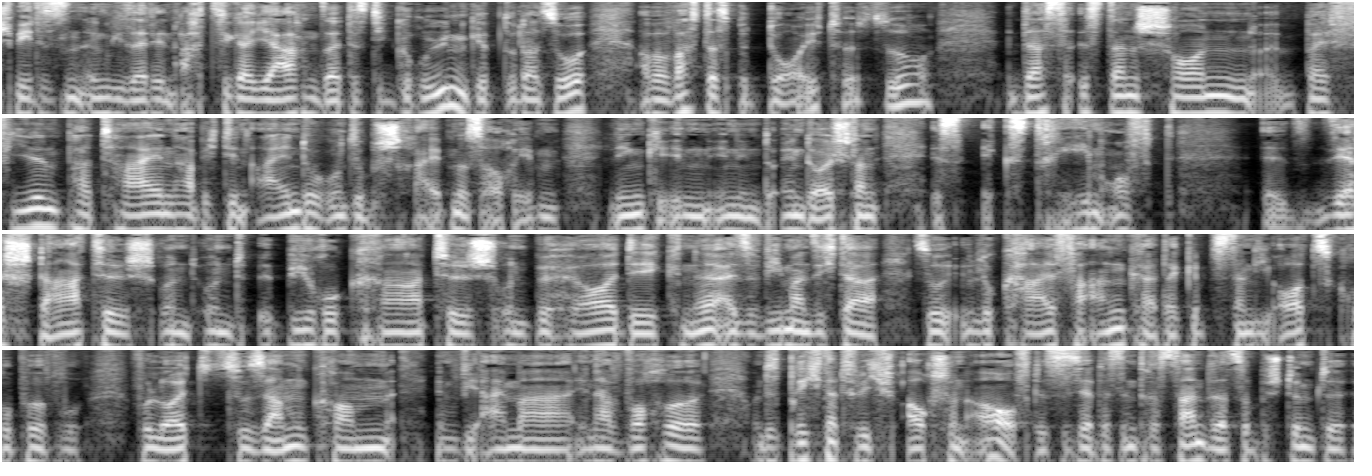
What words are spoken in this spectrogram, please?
spätestens irgendwie seit den 80er Jahren, seit es die Grünen gibt oder so. Aber was das bedeutet so, das ist dann schon bei vielen Parteien, habe ich den Eindruck, und so beschreiben es auch eben Linke in, in, in Deutschland, ist extrem oft sehr statisch und und bürokratisch und behördig, ne? Also wie man sich da so lokal verankert. Da gibt's dann die Ortsgruppe, wo wo Leute zusammenkommen, irgendwie einmal in der Woche. Und das bricht natürlich auch schon auf. Das ist ja das Interessante, dass so bestimmte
